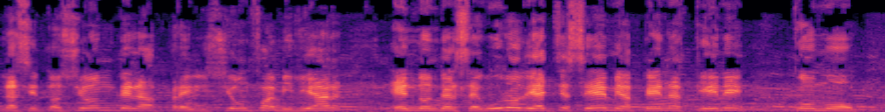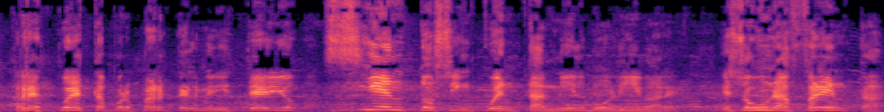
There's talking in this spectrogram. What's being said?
La situación de la previsión familiar en donde el seguro de HCM apenas tiene como respuesta por parte del ministerio 150 mil bolívares. Eso es una afrenta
